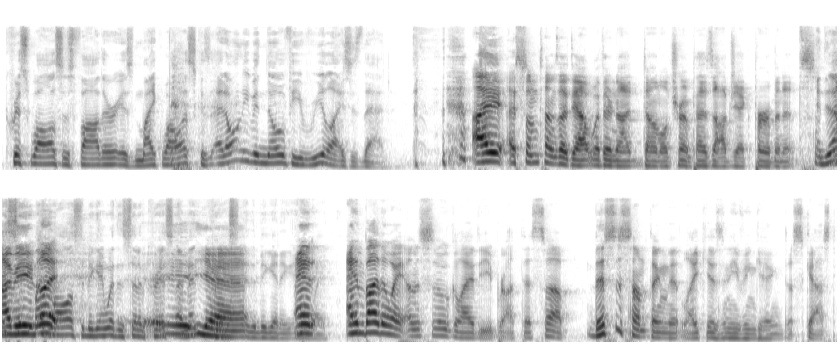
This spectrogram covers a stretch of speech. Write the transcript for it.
Chris Wallace's father is Mike Wallace? Because I don't even know if he realizes that. I, I sometimes I doubt whether or not Donald Trump has object permanence. And did I, I mean, Mike like, to begin with instead of Chris? I meant yeah, Chris in the beginning. And, Anyway. and by the way, I'm so glad that you brought this up. This is something that like isn't even getting discussed.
